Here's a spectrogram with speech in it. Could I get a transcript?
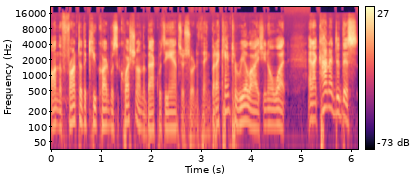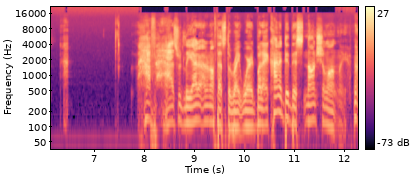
On the front of the cue card was a question, on the back was the answer, sort of thing. But I came to realize, you know what? And I kind of did this haphazardly. I don't, I don't know if that's the right word, but I kind of did this nonchalantly.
